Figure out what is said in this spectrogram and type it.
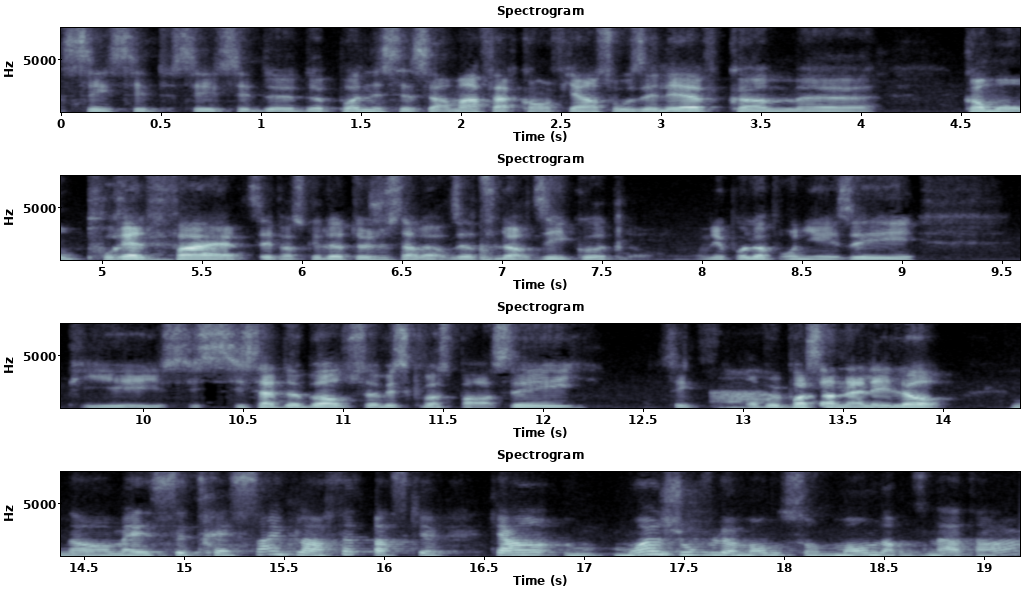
c'est de ne pas nécessairement faire confiance aux élèves comme, euh, comme on pourrait le faire. Parce que là, tu as juste à leur dire, tu leur dis, écoute, là, on n'est pas là pour niaiser. Puis si, ça déborde, vous savez ce qui va se passer. On ne veut pas s'en aller là. Non, mais c'est très simple en fait parce que quand moi j'ouvre le monde sur mon ordinateur,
